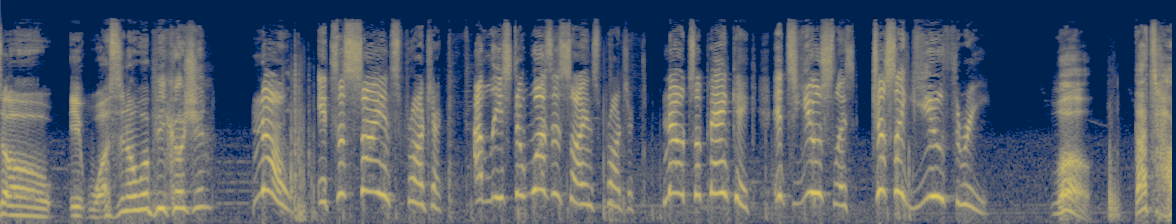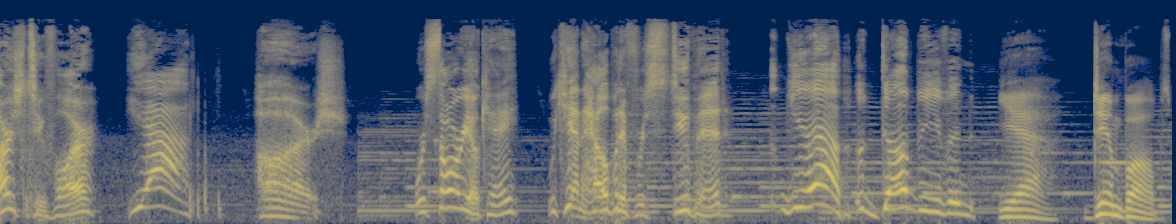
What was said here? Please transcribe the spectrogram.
So, it wasn't a whoopee cushion? No, it's a science project. At least it was a science project. Now it's a pancake. It's useless, just like you three. Whoa, that's harsh, too far. Yeah, Harsh. We're sorry, okay? We can't help it if we're stupid. yeah, dumb even. Yeah, dim bulbs.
